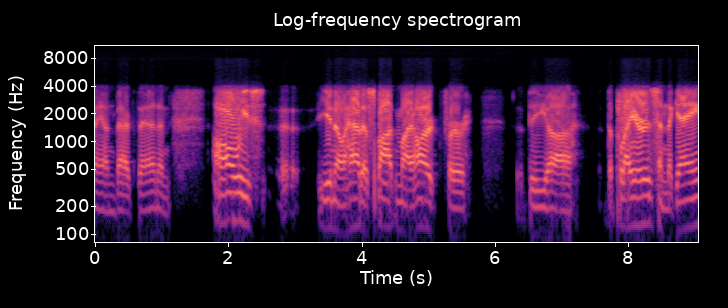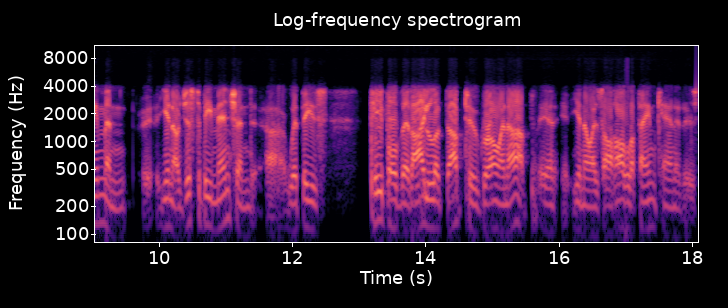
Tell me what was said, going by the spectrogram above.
fan back then and always, uh, you know, had a spot in my heart for the uh, the players and the game, and you know, just to be mentioned uh, with these people that I looked up to growing up, eh, you know, as a Hall of Fame candidate is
